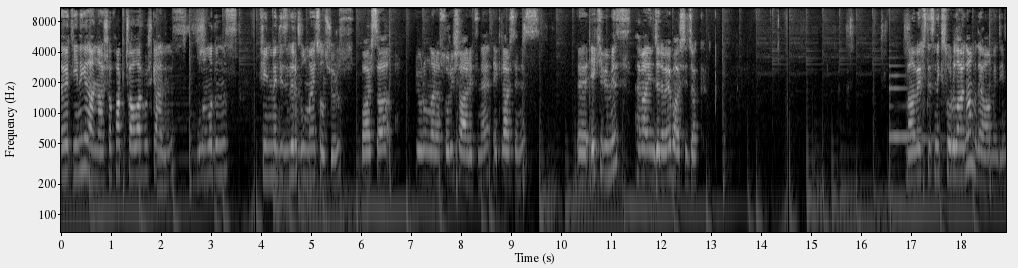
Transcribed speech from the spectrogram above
Evet yeni gelenler. Şafak, Çağlar hoş geldiniz. Bulamadığınız film ve dizileri bulmaya çalışıyoruz. Varsa yorumlara soru işaretine eklerseniz e, ekibimiz hemen incelemeye başlayacak. Ben web sitesindeki sorulardan mı devam edeyim?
